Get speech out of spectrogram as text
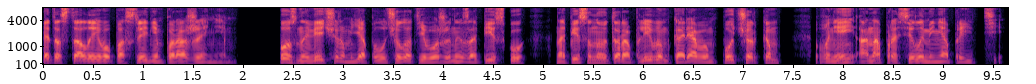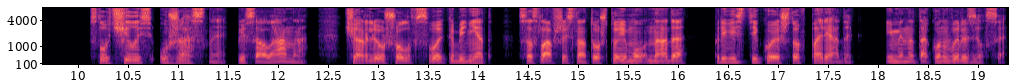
Это стало его последним поражением. Поздно вечером я получил от его жены записку, написанную торопливым корявым почерком, в ней она просила меня прийти. «Случилось ужасное», — писала она. Чарли ушел в свой кабинет, сославшись на то, что ему надо привести кое-что в порядок, именно так он выразился,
